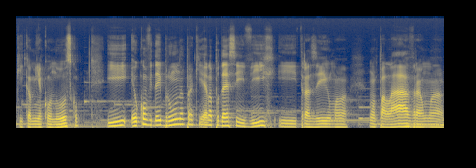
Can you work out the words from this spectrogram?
que caminha conosco. E eu convidei Bruna para que ela pudesse vir e trazer uma, uma palavra, uma,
